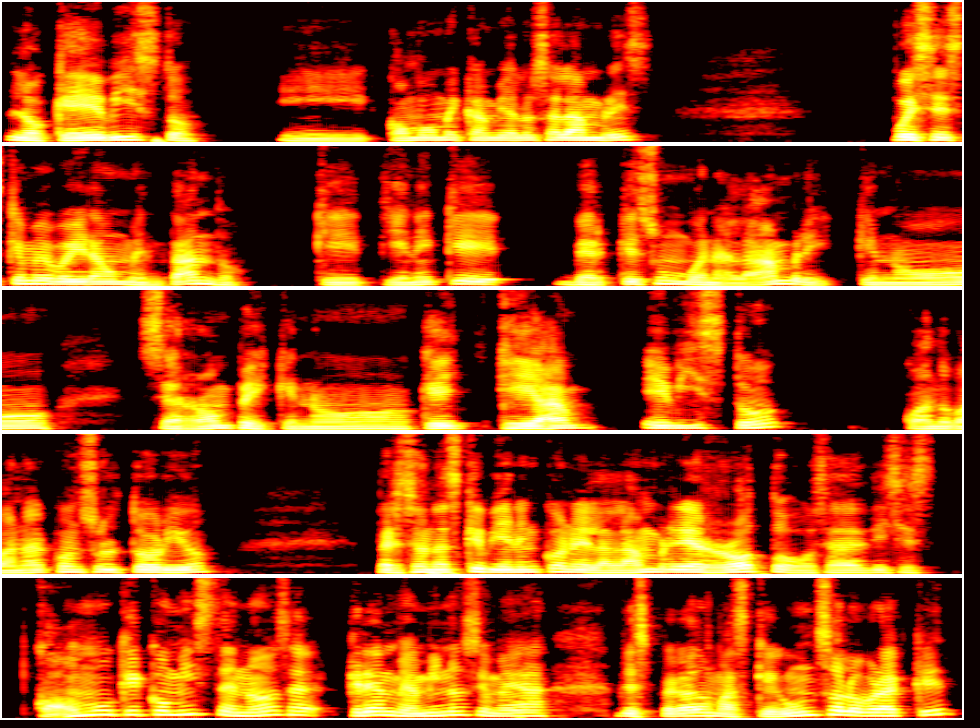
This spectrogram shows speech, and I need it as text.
lo que he visto y cómo me cambian los alambres, pues es que me va a ir aumentando, que tiene que ver que es un buen alambre, que no se rompe, que no, que, que ya he visto cuando van al consultorio, personas que vienen con el alambre roto, o sea, dices, ¿cómo? ¿Qué comiste, no? O sea, créanme, a mí no se me ha despegado más que un solo bracket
